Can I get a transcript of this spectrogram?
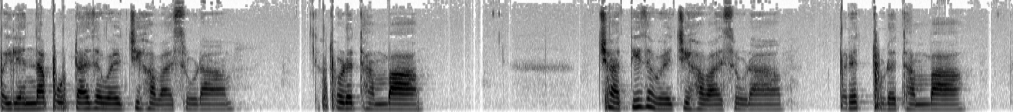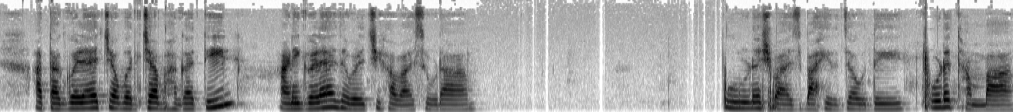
पहिल्यांदा पोटाजवळची हवा सोडा. थोडं थांबा. छातीजवळची हवा सोडा परत थोडं थांबा. आता गळ्याच्या वरच्या भागातील आणि गळ्याजवळची हवा सोडा. पूर्ण श्वास बाहेर जाऊ दे थोडं थांबा.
